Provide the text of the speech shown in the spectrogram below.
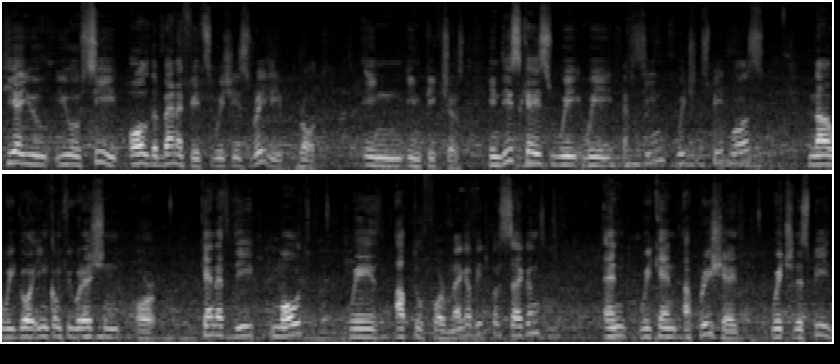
here you, you see all the benefits which is really brought in, in pictures. In this case, we, we have seen which the speed was. Now we go in configuration or CAN-FD mode with up to 4 megabit per second, and we can appreciate which the speed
